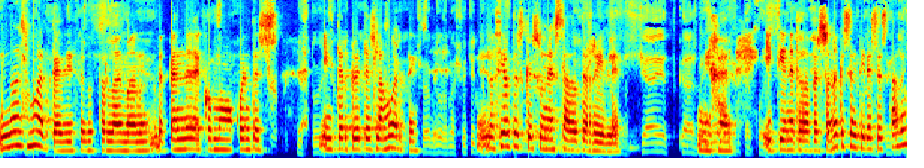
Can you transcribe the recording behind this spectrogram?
No es muerte, dice el doctor Lyman. Depende de cómo cuentes interpretes la muerte. Lo cierto es que es un estado terrible, Mijael. ¿Y tiene toda persona que sentir ese estado?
